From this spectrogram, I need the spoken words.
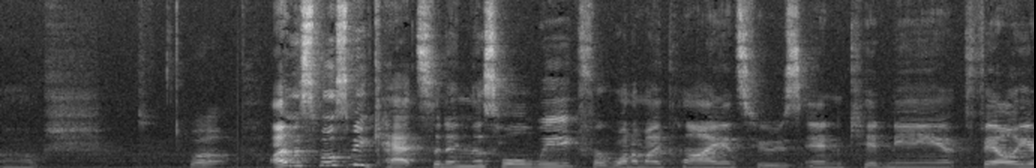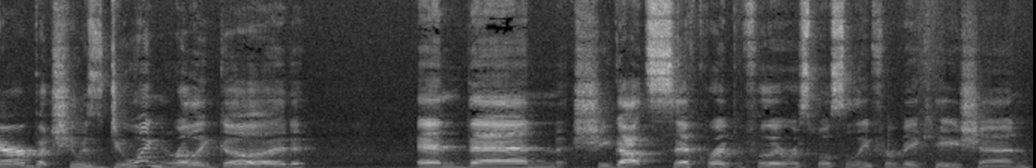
Oh shit. Well, I was supposed to be cat sitting this whole week for one of my clients who's in kidney failure, but she was doing really good. And then she got sick right before they were supposed to leave for vacation,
